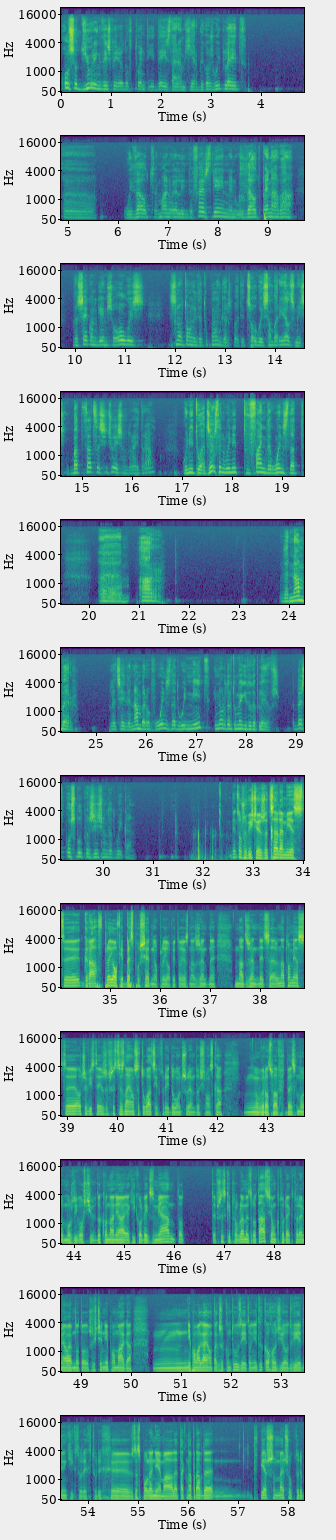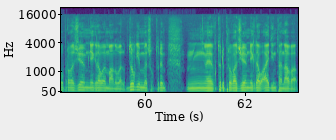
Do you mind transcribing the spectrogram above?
also during this period of 20 days that I'm here because we played without Emmanuel in the first game and without Penava the second game. So always, it's not only the two point guards, but it's always somebody else missing. But that's the situation right now. We need to adjust and we need to find the wins that um, are the number, let's say, the number of wins that we need in order to make it to the playoffs. The best possible position that we can. Więc oczywiście, że celem jest y, gra w playoffie, bezpośrednio playoffie, to jest nadrzędny, nadrzędny cel. Natomiast y, oczywiste jest, że wszyscy znają sytuację, w której dołączyłem do Śląska mm, Wrocław. Bez mo- możliwości dokonania jakichkolwiek zmian, to te wszystkie problemy z rotacją, które, które miałem, no to oczywiście nie pomaga. Mm, Nie pomagają także kontuzje i to nie tylko chodzi o dwie jedynki, których, których e, w zespole nie ma, ale tak naprawdę mm, w pierwszym meczu, który poprowadziłem, nie grał Emanuel. W drugim meczu, którym, mm, e, który prowadziłem, nie grał Aydin Penawa.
